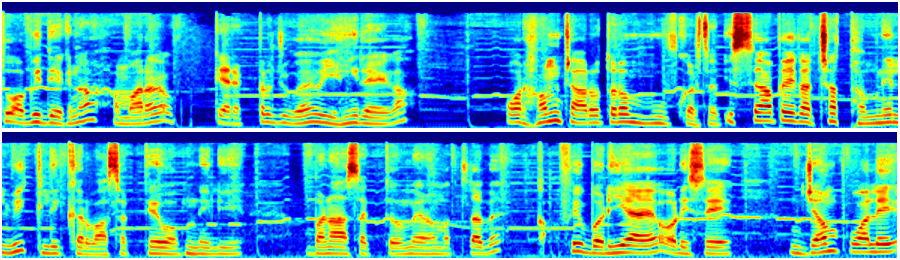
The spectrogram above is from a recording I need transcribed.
तो अभी देखना हमारा कैरेक्टर जो है यहीं रहेगा और हम चारों तरफ़ मूव कर सकते इससे आप एक अच्छा थंबनेल भी क्लिक करवा सकते हो अपने लिए, बना सकते हो, मेरा मतलब है। काफ़ी बढ़िया है और इसे जंप वाले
